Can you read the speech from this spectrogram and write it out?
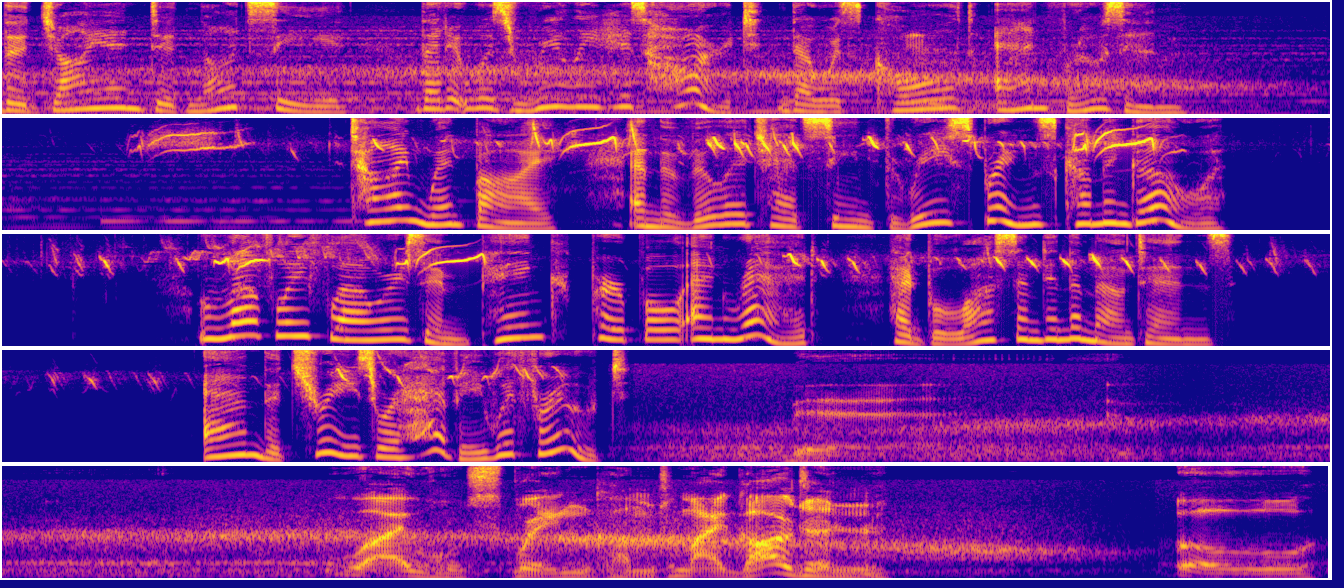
the giant did not see that it was really his heart that was cold and frozen. Time went by, and the village had seen three springs come and go. Lovely flowers in pink, purple, and red had blossomed in the mountains. And the trees were heavy with fruit. Why won't spring come to my garden? Oh,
